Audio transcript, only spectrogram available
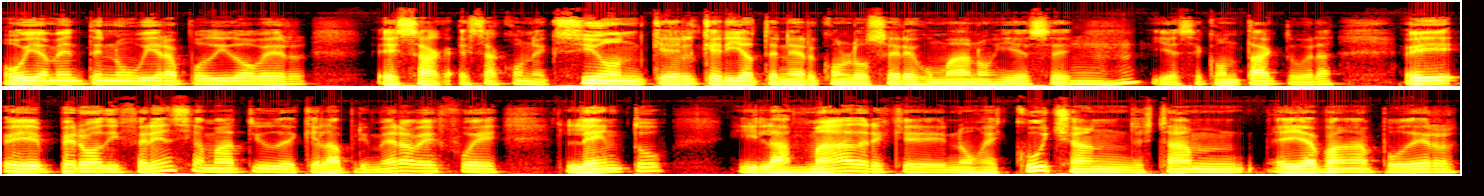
Obviamente no hubiera podido haber esa, esa conexión que él quería tener con los seres humanos y ese, y ese contacto, ¿verdad? Eh, eh, pero a diferencia, Matthew, de que la primera vez fue lento y las madres que nos escuchan, están, ellas van a poder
